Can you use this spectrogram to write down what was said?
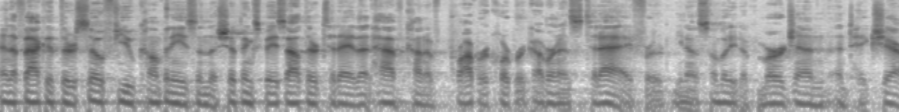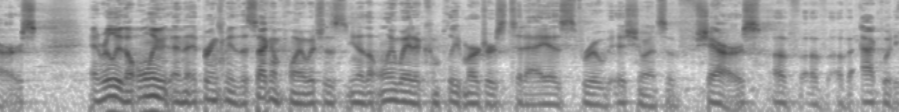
and the fact that there's so few companies in the shipping space out there today that have kind of proper corporate governance today for, you know, somebody to merge in and take shares. And really the only, and it brings me to the second point, which is, you know, the only way to complete mergers today is through issuance of shares of, of, of equity.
